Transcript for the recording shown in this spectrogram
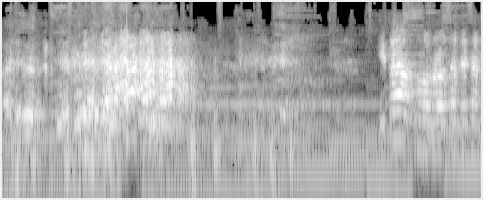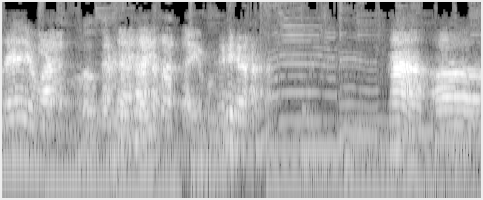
Lanjut Kita ngobrol santai-santai ya pak. kalau kan dari tadi santai Bang. Iya. Nah, eh,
